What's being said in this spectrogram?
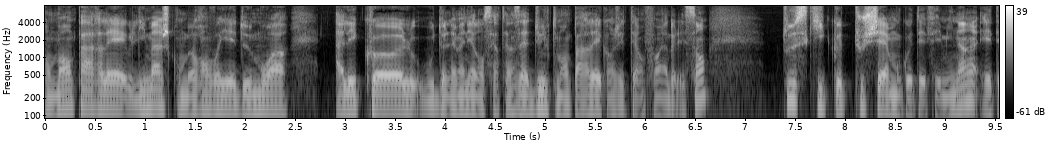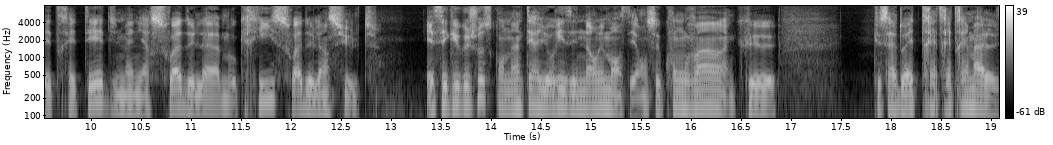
on m'en parlait, l'image qu'on me renvoyait de moi à l'école, ou de la manière dont certains adultes m'en parlaient quand j'étais enfant et adolescent, tout ce qui touchait mon côté féminin était traité d'une manière soit de la moquerie, soit de l'insulte. Et c'est quelque chose qu'on intériorise énormément, c'est-à-dire on se convainc que que ça doit être très très très mal.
